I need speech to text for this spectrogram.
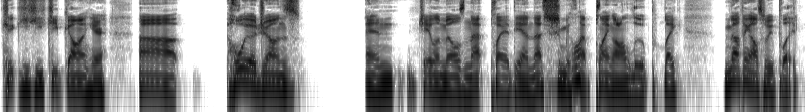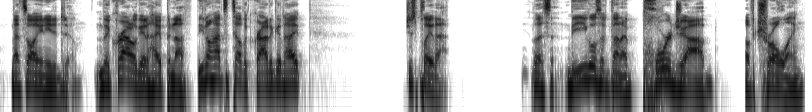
keep going here, uh, Julio Jones and Jalen Mills and that play at the end, that's just going to be playing on a loop. Like, Nothing else will be played. That's all you need to do. The crowd will get hype enough. You don't have to tell the crowd to get hype. Just play that. Listen, the Eagles have done a poor job of trolling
